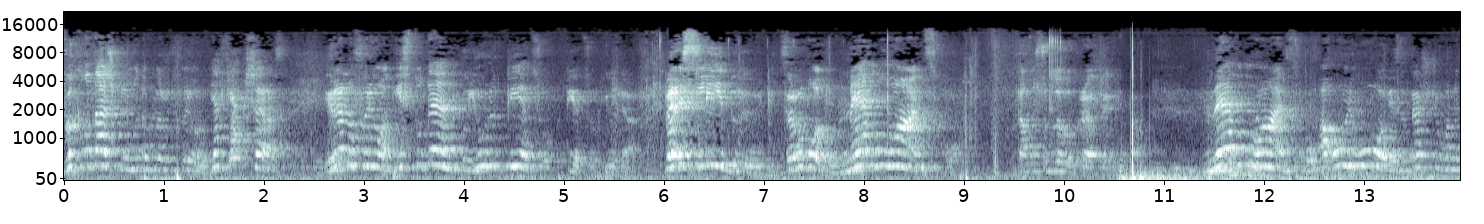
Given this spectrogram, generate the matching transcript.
Викладачку йому там кажуть Фаріон. Як як ще раз? Ірину Фаріон і студентку Юлю Пєцук, Пєцук Юля, переслідують за роботу не в Луганську, там особливо креативні там, не в Луганську, а у Львові за те, що вони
